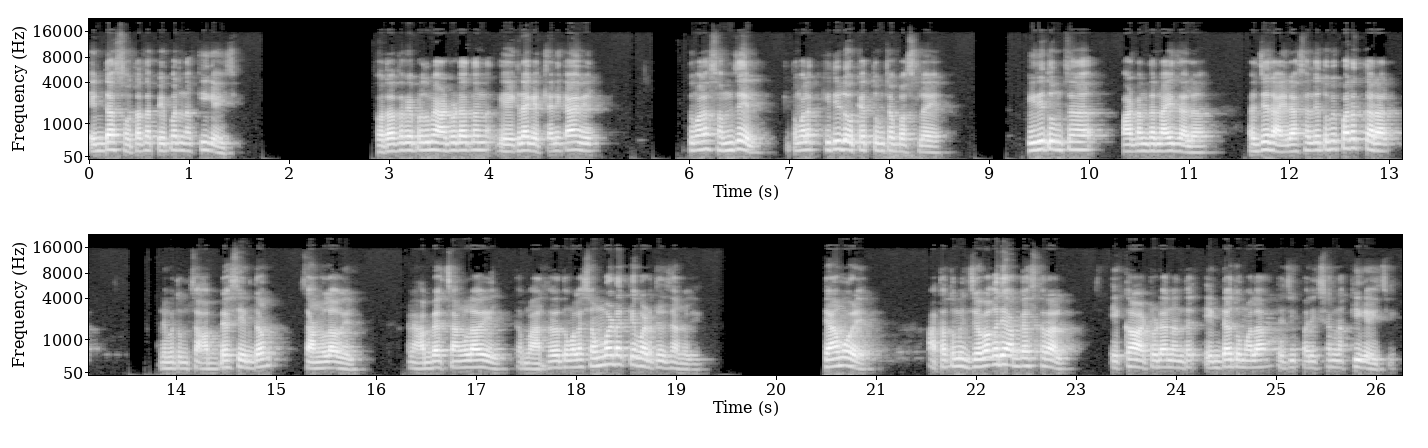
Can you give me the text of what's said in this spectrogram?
एकदा स्वतःचा पेपर नक्की घ्यायचे. स्वतःचा पेपर तुम्ही आठवड्यात एकदा घेतल्याने काय होईल? तुम्हाला समजेल की तुम्हाला किती डोक्यात तुमच्या बसलंय. किती तुमचं पाठांतर नाही झालं. तर जे राहिलं असेल ते तुम्ही परत कराल. आणि मग तुमचा अभ्यास एकदम चांगला होईल. आणि अभ्यास चांगला होईल तर मार्क तर तुम्हाला शंभर टक्के पडतील चांगले. त्यामुळे आता तुम्ही जेव्हा कधी अभ्यास कराल एका आठवड्यानंतर एकदा तुम्हाला त्याची परीक्षा नक्की घ्यायची.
